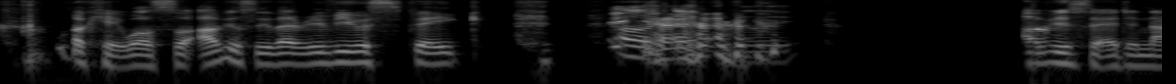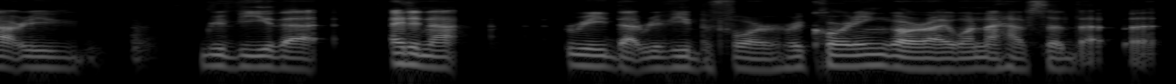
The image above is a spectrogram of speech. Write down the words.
Okay, well, so obviously that review is fake. Oh, definitely. Obviously, I did not re- review that. I did not read that review before recording, or I would not have said that. But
